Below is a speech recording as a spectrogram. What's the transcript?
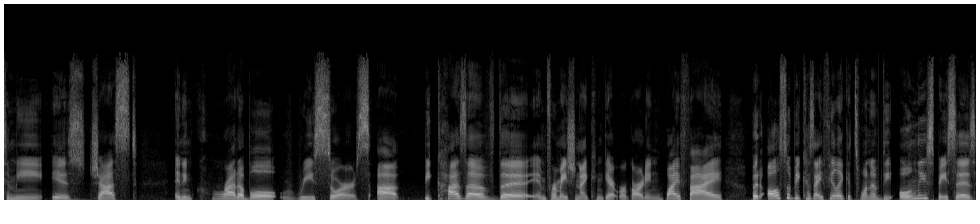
to me is just an incredible resource uh, because of the information I can get regarding Wi Fi, but also because I feel like it's one of the only spaces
